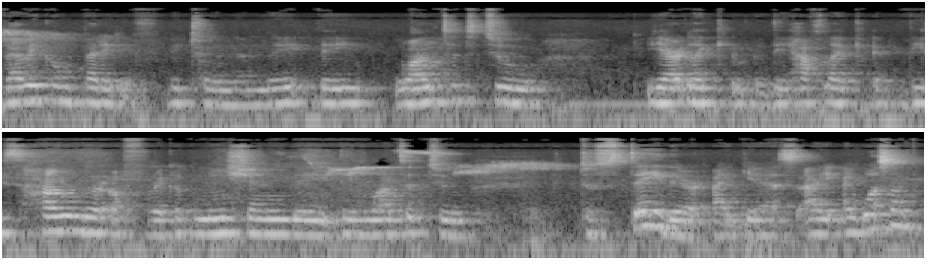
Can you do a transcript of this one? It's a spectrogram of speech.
very competitive between them. They they wanted to they are like they have like this hunger of recognition. They, they wanted to to stay there i guess. I, I wasn't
